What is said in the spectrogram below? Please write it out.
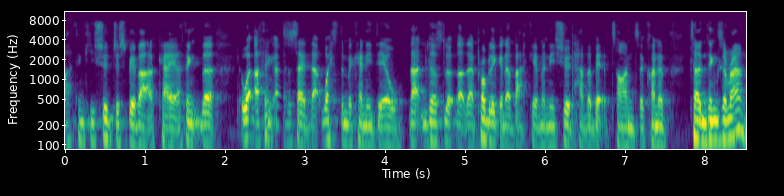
I, think he should just be about okay. I think that I think, as I said, that Weston McKennie deal that does look like they're probably going to back him, and he should have a bit of time to kind of turn things around.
